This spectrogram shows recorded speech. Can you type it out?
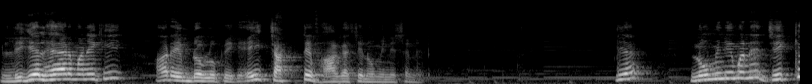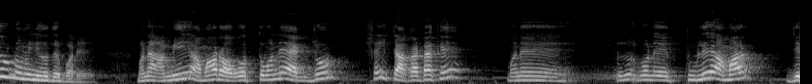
লিগেল হেয়ার মানে কি, আর এমডব্লিউপি এই চারটে ভাগ আছে নমিনেশনের ক্লিয়ার নমিনি মানে যে কেউ নমিনি হতে পারে। মানে আমি আমার অবর্তমানে একজন সেই টাকাটাকে মানে মানে তুলে আমার যে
